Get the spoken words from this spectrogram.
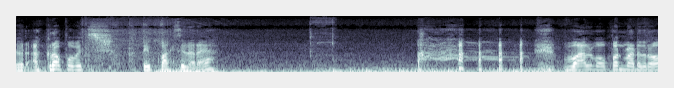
ಇವ್ರು ಅಕ್ರಾಪೋವಿಚ್ ಟಿಪ್ ಹಾಕ್ಸಿದ್ದಾರೆ ವಾಲ್ವ್ ಓಪನ್ ಮಾಡಿದ್ರು.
